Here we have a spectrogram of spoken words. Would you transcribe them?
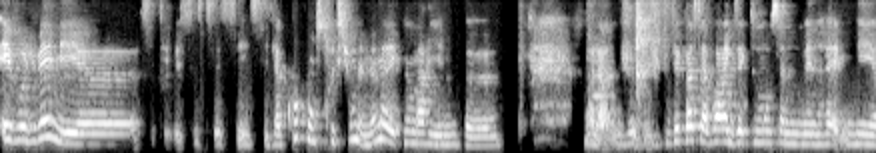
évolué, mais euh, c'est de la co-construction, même avec nos mariés. Donc, euh, voilà, je ne pouvais pas savoir exactement où ça nous mènerait, mais,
